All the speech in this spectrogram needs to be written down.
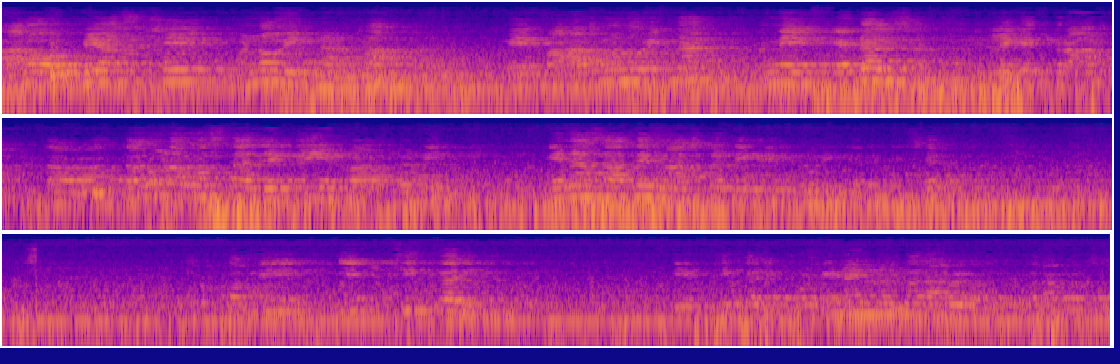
મારો અભ્યાસ છે મનોવિજ્ઞાનમાં. મેં બાળ મનોવિજ્ઞાન અને એડલ્સન એટલે કે ત્રણ તરુણ અવસ્થા જે કહીએ બાળકોની, એના સાથે માસ્ટર ડિગ્રી પૂરી કરેલી છે. તમે એકથી કરી એકથી કરી ફોર્ટી નાઇન નંબર આવ્યો, બરાબર છે?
